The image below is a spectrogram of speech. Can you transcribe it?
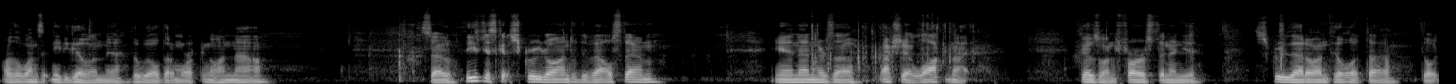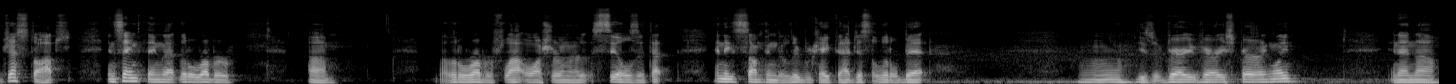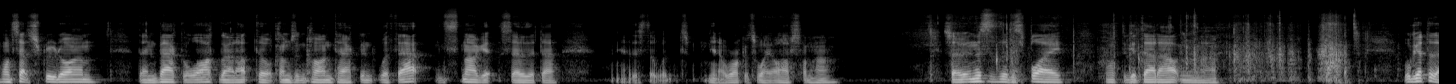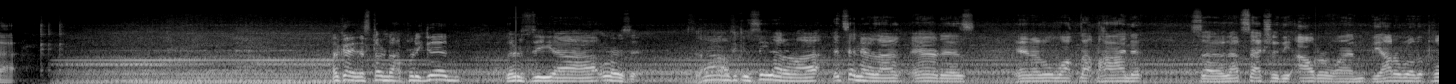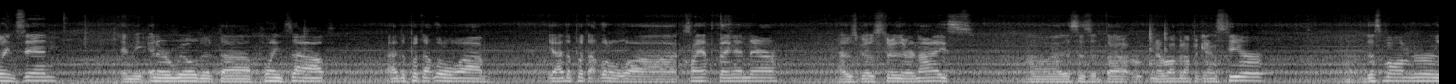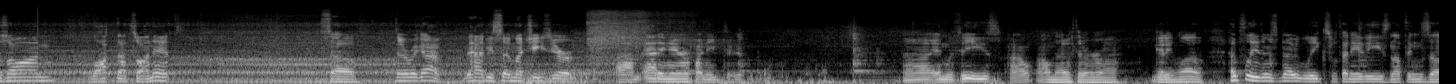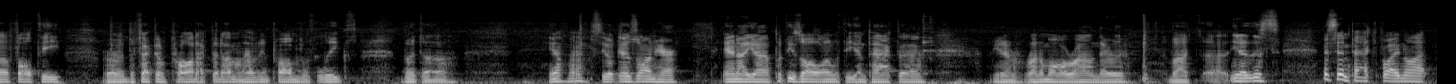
are the ones that need to go on the, the wheel that I'm working on now. So these just get screwed onto the valve stem. And then there's a actually a lock nut goes on first, and then you screw that on until it uh, until it just stops. And same thing, that little rubber um, that little rubber flat washer on there that seals it. That it needs something to lubricate that just a little bit. Uh, use it very very sparingly. And then uh, once that's screwed on, then back the lock nut up till it comes in contact with that and snug it so that uh, you know, this wouldn't you know work its way off somehow. So and this is the display. We'll have to get that out and uh, we'll get to that. Okay, this turned out pretty good. There's the, uh, where is it? I don't know if you can see that or not. It's in there though. There it is. And little lock nut behind it. So that's actually the outer one. The outer wheel that points in and the inner wheel that uh, points out. I had to put that little, uh, yeah, I had to put that little uh, clamp thing in there. Hose goes through there nice. Uh, this isn't, uh, you know, rubbing up against here. Uh, this monitor is on. Lock nuts on it. So there we go. That'd be so much easier um, adding air if I need to. and with these, I'll, I'll know if they're getting low. Hopefully there's no leaks with any of these. Nothing's faulty or defective product that I don't have any problems with leaks. But uh, yeah, well, see what goes on here. And I uh, put these all on with the impact, uh, you know, run them all around there. But uh, you know, this this impact's probably not.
